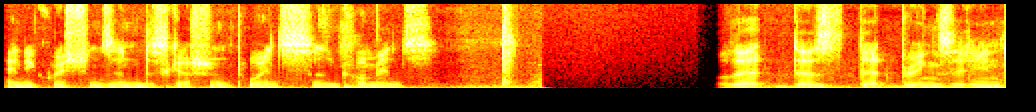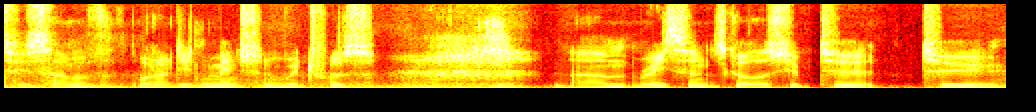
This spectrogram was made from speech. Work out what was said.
Any questions and discussion points and comments? Well, that does that brings it into some of what I didn't mention, which was um, recent scholarship to to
